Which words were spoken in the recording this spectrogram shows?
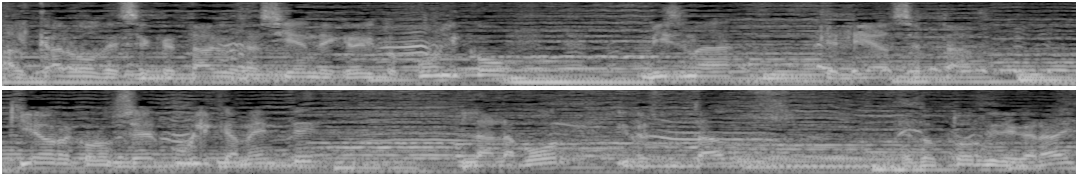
al cargo de secretario de Hacienda y Crédito Público, misma que le he aceptado. Quiero reconocer públicamente la labor y resultados del doctor Videgaray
